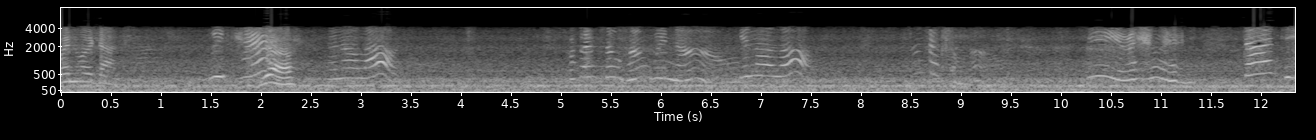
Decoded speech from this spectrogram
When we're done. We can't. Yeah. You're not allowed. Because I'm so hungry now. You're not allowed. I don't know. Hey, Raven. Daddy,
